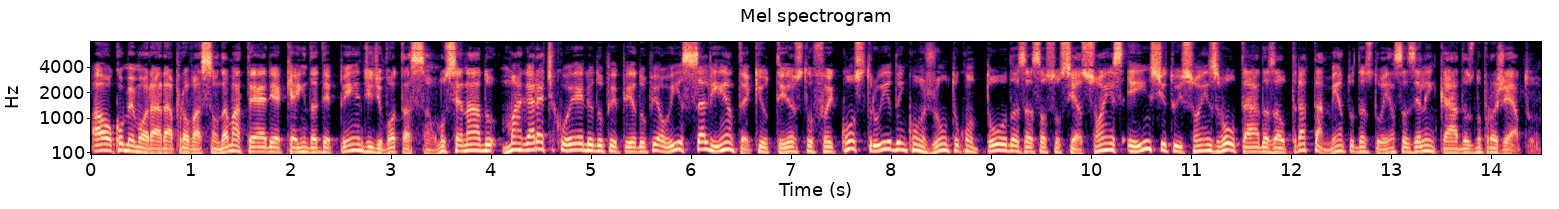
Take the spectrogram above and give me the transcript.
Ao comemorar a aprovação da matéria, que ainda depende de votação no Senado, Margarete Coelho, do PP do Piauí, salienta que o texto foi construído em conjunto com todas as associações e instituições voltadas ao tratamento das doenças elencadas no projeto.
